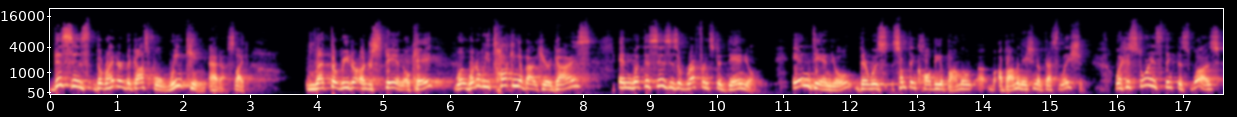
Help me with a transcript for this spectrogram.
This is the writer of the gospel winking at us, like, let the reader understand, okay? What, what are we talking about here, guys? And what this is, is a reference to Daniel. In Daniel, there was something called the uh, abomination of desolation. What historians think this was,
